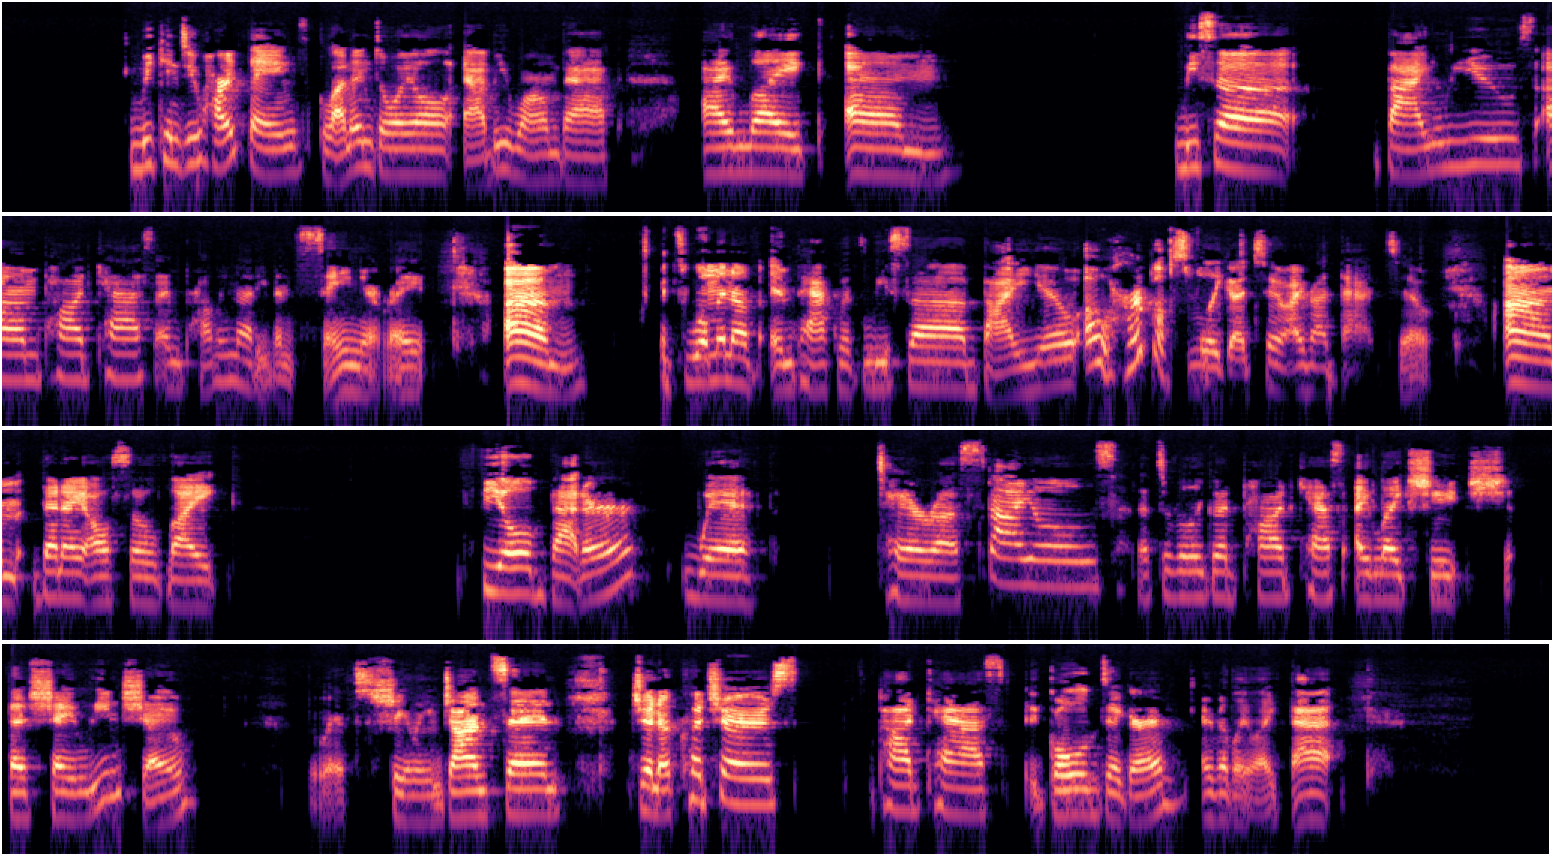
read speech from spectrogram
We Can Do Hard Things, Glennon Doyle, Abby Wambach, I like um, Lisa Bilyeu's um, podcast. I'm probably not even saying it right. Um, it's Woman of Impact with Lisa Bilyeu. Oh, her book's really good too. I read that too. Um, then I also like Feel Better with Tara Stiles. That's a really good podcast. I like she, she the Chalene Show with Chalene Johnson, Jenna Kutcher's podcast, Goal Digger. I really like that.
